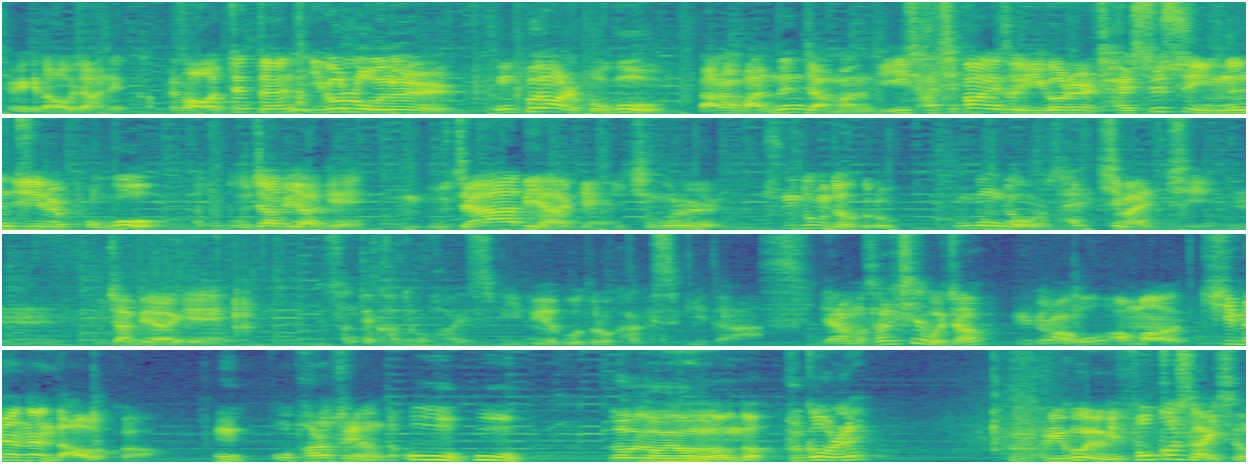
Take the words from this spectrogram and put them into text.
재밌게 나오지 않을까. 그래서 어쨌든 이걸로 오늘 공포 영화를 보고 나랑 맞는지 안 맞는지 이 자취방에서 이거를 잘 쓸 수 있는지를 보고 아주 무자비하게 무자비하게 이 친구를 충동적으로 충동적으로 살지 말지 음, 무자비하게 선택하도록 하겠습니다. 리뷰해보도록 하겠습니다 얘를 한번 설치해보자. 연결하고 아마 키면은 나올 거야 오 바람 소리 난다. 오 오. 나온다 나온다 나온다 불 꺼볼래? 그리고 여기 포커스가 있어.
